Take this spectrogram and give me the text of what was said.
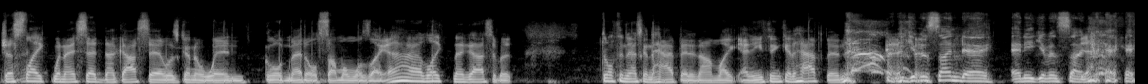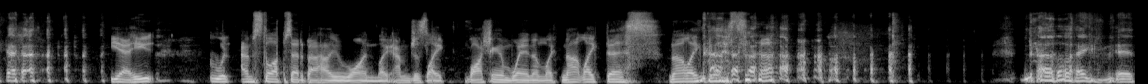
Just like when I said Nagase was going to win gold medal, someone was like, "Ah, I like Nagase," but don't think that's going to happen. And I'm like, anything can happen. Any given Sunday, any given Sunday. yeah, he. would- I'm still upset about how he won. Like I'm just like watching him win. I'm like, not like this, not like this. Not like this.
